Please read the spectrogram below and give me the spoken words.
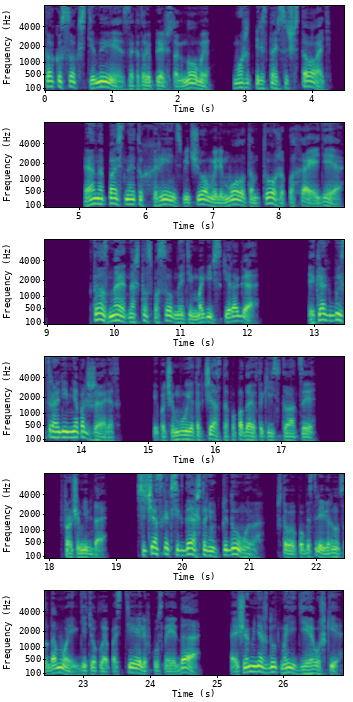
то кусок стены, за которой прячутся гномы, может перестать существовать. А напасть на эту хрень с мечом или молотом тоже плохая идея. Кто знает, на что способны эти магические рога? И как быстро они меня поджарят? И почему я так часто попадаю в такие ситуации? Впрочем, не беда. Сейчас, как всегда, что-нибудь придумаю, чтобы побыстрее вернуться домой, где теплая постель и вкусная еда. А еще меня ждут мои девушки.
